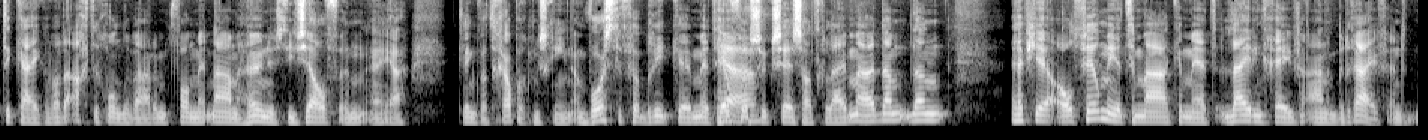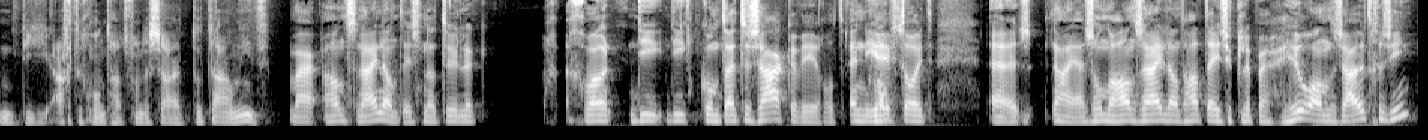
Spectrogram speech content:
te kijken wat de achtergronden waren... van met name Heunens, die zelf een... ja, klinkt wat grappig misschien, een worstenfabriek met heel Ja. veel succes had geleid. Maar dan, dan heb je al veel meer te maken met leiding geven aan een bedrijf. En die achtergrond had Van der Sar totaal niet. Maar Hans Nijland is natuurlijk gewoon... Die, die komt uit de zakenwereld. En die Klopt. heeft ooit... eh, nou ja, zonder Hans Nijland had deze club er heel anders uitgezien.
